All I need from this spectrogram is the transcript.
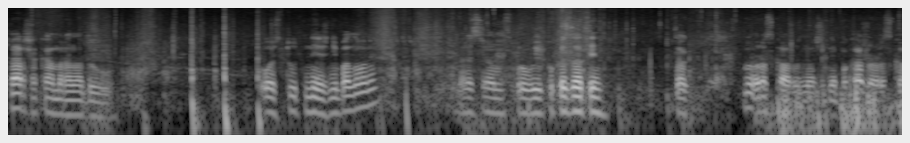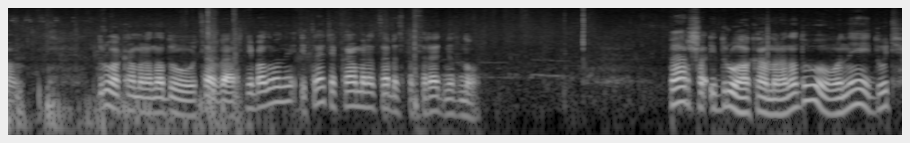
Перша камера надуву. Ось тут нижні балони. Зараз я вам спробую показати. Так, ну розкажу, значить, не покажу, а розкажу. Друга камера надуву це верхні балони, і третя камера це безпосередньо дно. Перша і друга камера надуву, вони йдуть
